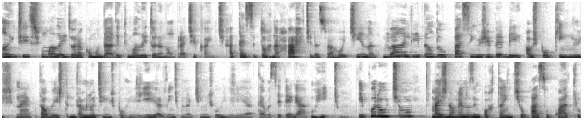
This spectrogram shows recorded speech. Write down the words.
antes uma leitora acomodada que uma leitora não praticante. Até se tornar parte da sua rotina, vá ali dando passinhos de bebê, aos pouquinhos, né? Talvez 30 minutinhos por dia, 20 minutinhos por dia, até você pegar o ritmo. E por último, mas não menos importante, o passo 4.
